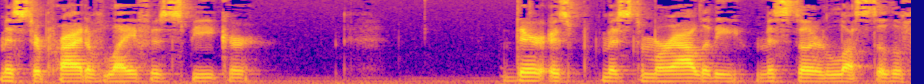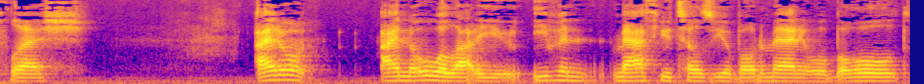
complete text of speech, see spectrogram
Mr. Pride of Life is speaker. There is Mr. Morality, Mr. Lust of the Flesh. I don't I know a lot of you. Even Matthew tells you about Emmanuel. Behold,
